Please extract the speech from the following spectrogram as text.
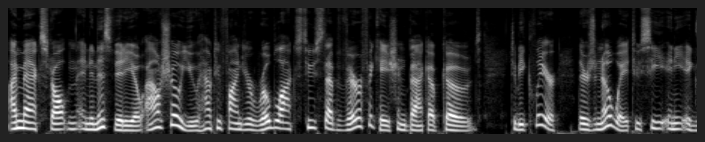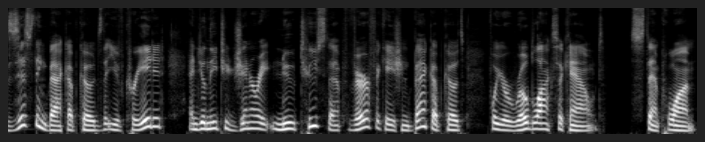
I'm Max Dalton, and in this video, I'll show you how to find your Roblox two-step verification backup codes. To be clear, there's no way to see any existing backup codes that you've created, and you'll need to generate new two-step verification backup codes for your Roblox account. Step 1.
